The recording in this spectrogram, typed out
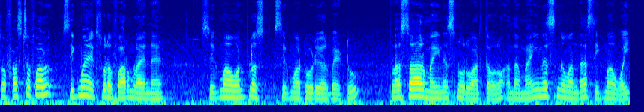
so first of all sigma எக்ஸோட ஃபார்முலா என்ன? Sigma one plus sigma two divide by two plus R மைனஸ்னு ஒரு வார்த்தை வரும். அந்த மைனஸ்னு வந்தால் சிக்மா ஒய்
